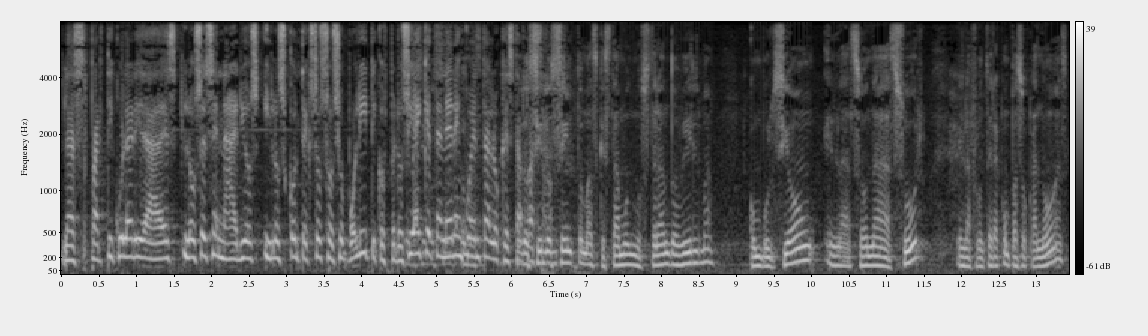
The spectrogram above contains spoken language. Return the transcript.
las particularidades, los escenarios y los contextos sociopolíticos, pero sí hay que tener en cuenta lo que está pero pasando. Sí los síntomas que estamos mostrando, Vilma, convulsión en la zona sur, en la frontera con Paso Canoas,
